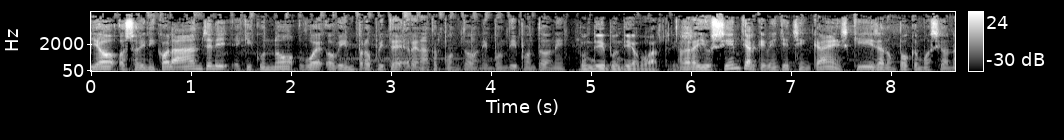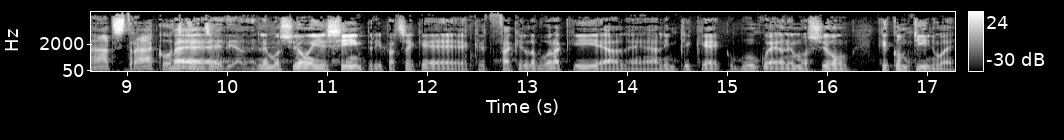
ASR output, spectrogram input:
io sono Nicola Angeli e chi con noi voi ovin propite Renato Pontoni. Buondì Pontoni. Buondì, buondì a voi. Allora, io senti che 25 anni, schisa, un po' emozionato, Beh, che succede? L'emozione è sempre, perché che, che fa che il lavoro qui all'implica comunque è un'emozione che continua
